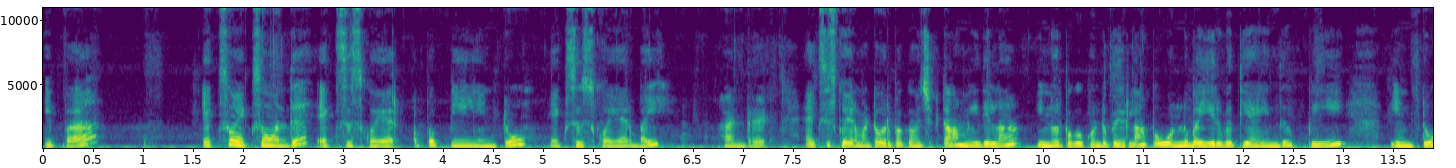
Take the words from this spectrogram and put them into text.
இப்போ எக்ஸும் எக்ஸும் வந்து எக்ஸ் ஸ்கொயர் அப்போ P into x square by hundred x square மட்டும் ஒரு பக்கம் வச்சுக்கிட்டா மீதிலாம் இன்னொரு பக்கம் கொண்டு போயிடலாம் அப்போ ஒன்று பை இருபத்தி ஐந்து பி இன்ட்டு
